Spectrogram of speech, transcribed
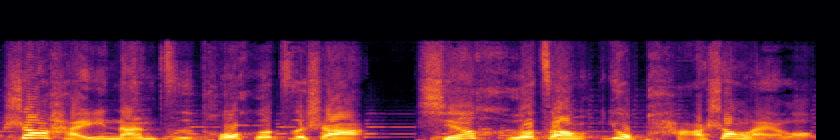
上海一男子投河自杀，嫌河脏又爬上来了。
